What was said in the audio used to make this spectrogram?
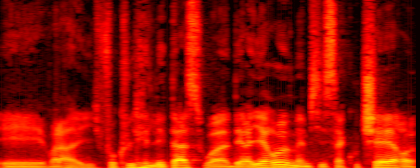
Et voilà, il faut que l'État soit derrière eux, même si ça coûte cher.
